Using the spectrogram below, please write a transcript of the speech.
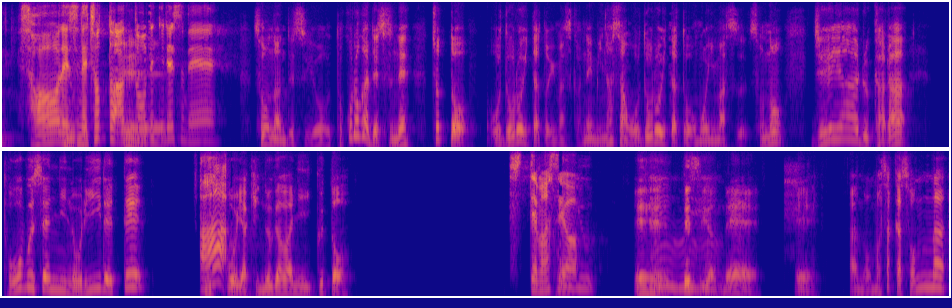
ん。そうですね。ちょっと圧倒ええ的ですね。そうなんですよ。ところがですね、ちょっと驚いたと言いますかね、皆さん驚いたと思います。その JR から東武線に乗り入れて、日あ、光や鬼怒川に行くと。知ってますよそうい。う、ええうんうんうんですよね。ええあの、まさかそんな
